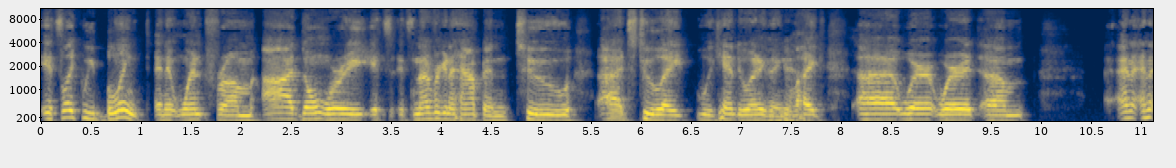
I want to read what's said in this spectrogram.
it's like we blinked and it went from ah don't worry it's it's never going to happen to ah it's too late we can't do anything Yeah. like uh where where it um and and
